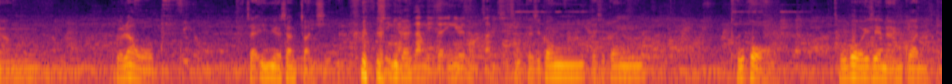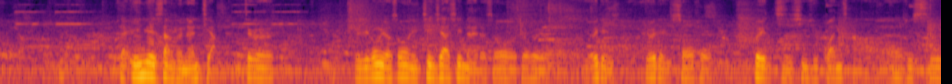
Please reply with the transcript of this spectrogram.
仰有让我在音乐上转型。信仰让你在音乐上转型。就是讲，就是讲突破，突破一些难关，在音乐上很难讲这个。有些工有时候你静下心来的时候，就会有有一点有一点收获，会仔细去观察，然后去思维。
